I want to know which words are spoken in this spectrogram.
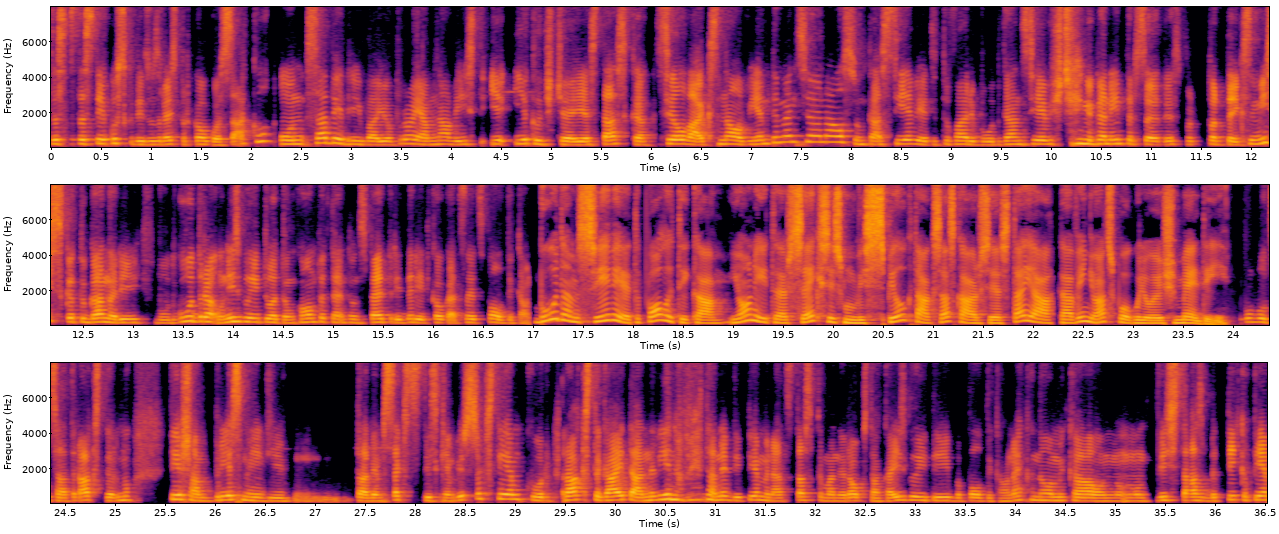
tas, tas tiek uzskatīts uzreiz par kaut ko saklu, un sabiedrībā joprojām nav īsti ieklikšķējies tas, ka cilvēki cilvēks nav viendimensionāls, un kā sieviete tu vari būt gan sievišķīga, gan interesēties par, par teiksim, izskatu, gan arī būt gudra un izglītota un kompetenta un spēt arī darīt kaut kādas lietas politikā. Būdama sieviete politikā, Jonīta ar seksismu visspilgtāk saskārusies tajā, kā viņu atspoguļojuši mediji. Publicēta raksta ir nu, tiešām briesmīgi tādiem seksistiskiem virsrakstiem, kur raksta gaitā nevienā vietā nebija pieminēts tas, ka man ir augstākā izglītība politikā un ekonomikā un, un, un viss tas, bet tika pieminēts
